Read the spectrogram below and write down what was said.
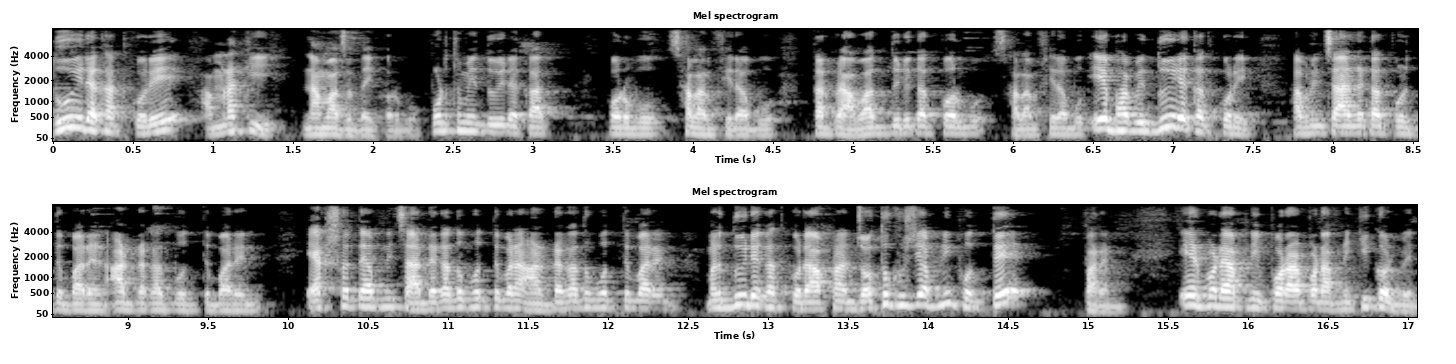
দুই রাকাত করে আমরা কি? নামাজ আদায় করব। প্রথমে দুই রাকাত পড়ব, সালাম ফিরাবো, তারপরে আবার দুই রেখাত পড়ব, সালাম ফিরাবো। এভাবে দুই রেখাত করে আপনি চার রেখাত পড়তে পারেন, আট রেখাত পড়তে পারেন। একসাথে আপনি চার রেখাতও পড়তে পারেন, আট রেখাতও পড়তে পারেন। মানে দুই রেখাত করে আপনার যত খুশি আপনি পড়তে পারেন। এরপরে আপনি পড়ার পর আপনি কি করবেন?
